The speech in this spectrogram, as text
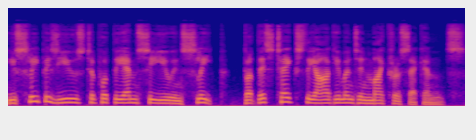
uSleep is used to put the MCU in sleep, but this takes the argument in microseconds.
